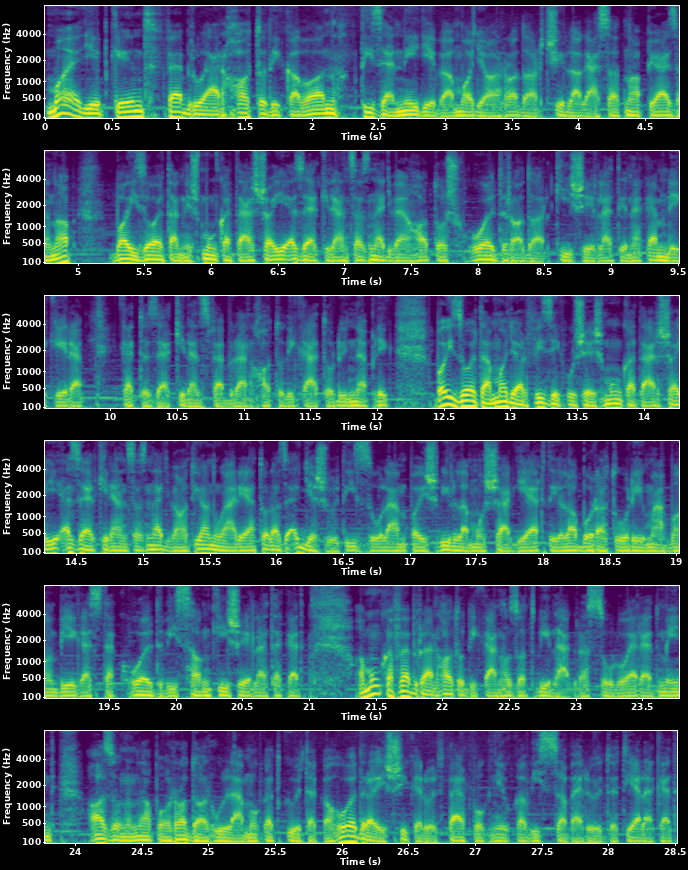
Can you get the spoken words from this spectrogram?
Ma egyébként február 6-a van, 14 éve a Magyar Radar Csillagászat napja ez a nap. Bai Zoltán és munkatársai 1946-os Hold Radar kísérletének emlékére 2009. február 6-ától ünneplik. Bai Zoltán magyar fizikus és munkatársai 1946. januárjától az Egyesült Izzólámpa és Villamossági RT laboratóriumában végeztek Hold kísérleteket. A munka február 6-án hozott világra szóló eredményt. Azon a napon radarhullámokat küldtek a holdra, és sikerült felfogniuk a visszaverődött jeleket.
